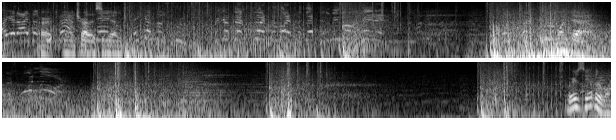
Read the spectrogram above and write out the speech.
I got eyes on All right, I'm gonna try this again. Take out those groups. We got that sniper rifle. That enemy located. One down. Where's the other one?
